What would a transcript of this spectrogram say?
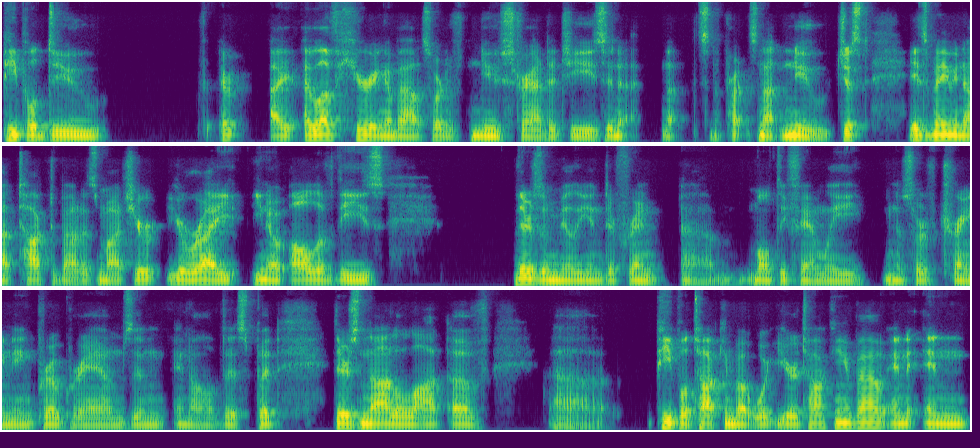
people do. I, I love hearing about sort of new strategies and it's not it's not new, just it's maybe not talked about as much. You're you're right. You know all of these. There's a million different um, multifamily, you know, sort of training programs and and all of this, but there's not a lot of uh, people talking about what you're talking about and and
